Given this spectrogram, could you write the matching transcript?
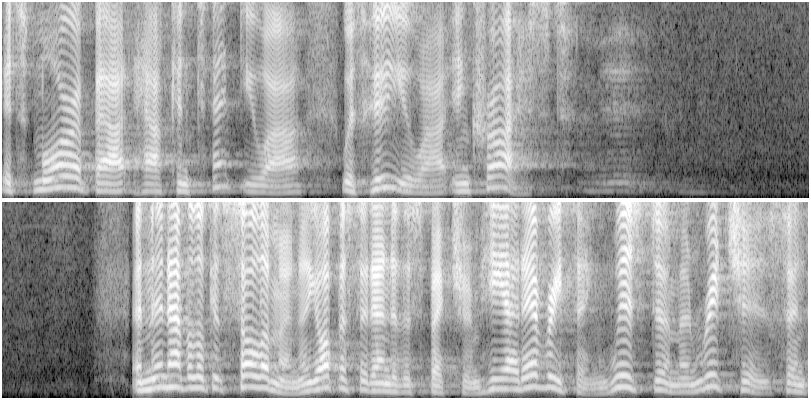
it's more about how content you are with who you are in Christ. And then have a look at Solomon, the opposite end of the spectrum. He had everything wisdom and riches, and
